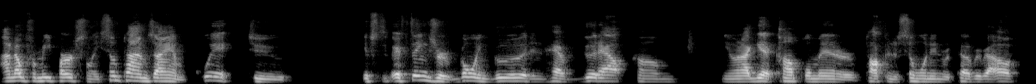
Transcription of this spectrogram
I know for me personally, sometimes I am quick to if if things are going good and have good outcome you know, and I get a compliment or talking to someone in recovery about, oh,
